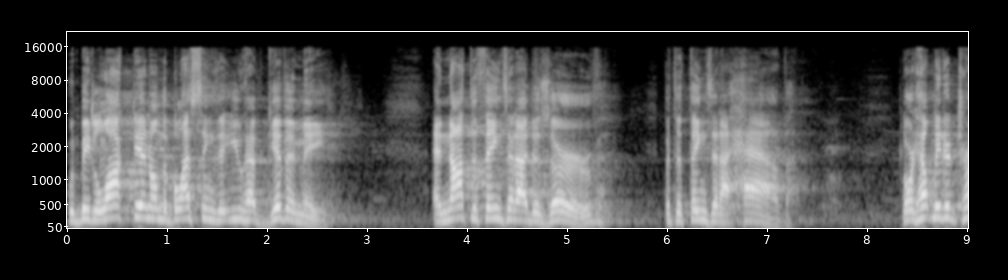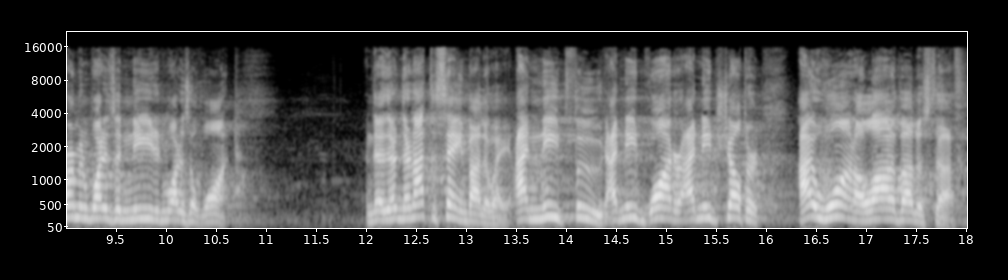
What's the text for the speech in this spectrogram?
would be locked in on the blessings that you have given me and not the things that I deserve, but the things that I have. Lord, help me to determine what is a need and what is a want. And they're, they're not the same, by the way. I need food, I need water, I need shelter. I want a lot of other stuff.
